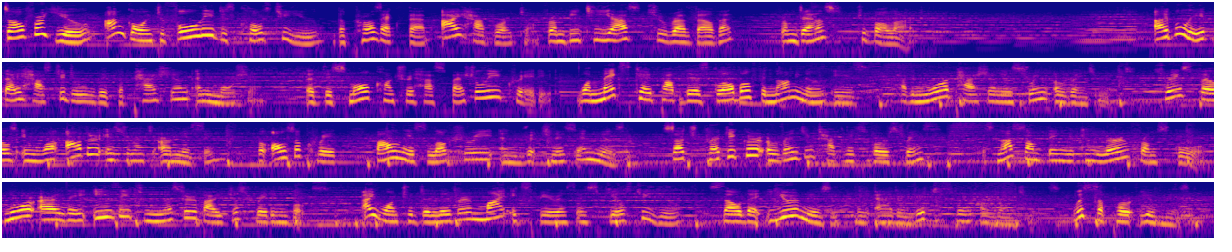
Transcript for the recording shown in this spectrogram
So for you, I'm going to fully disclose to you the projects that I have worked on, from BTS to Red Velvet, from dance to ballad. I believe that it has to do with the passion and emotion that this small country has specially created. What makes K-pop this global phenomenon is having more passion in string arrangement. Strings fills in what other instruments are missing, but also create boundless luxury and richness in music. Such practical arranging techniques for strings is not something you can learn from school, nor are they easy to master by just reading books. I want to deliver my experience and skills to you so that your music may add a rich string arrangement. We support your music.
